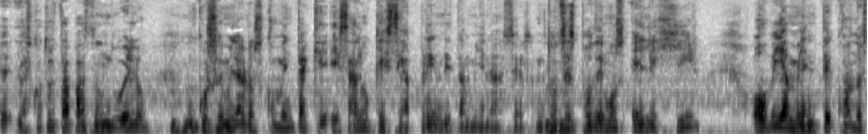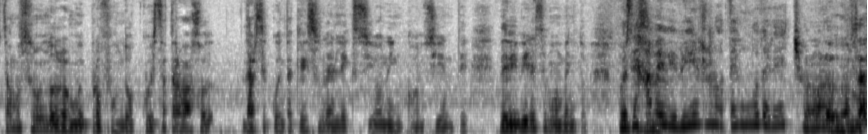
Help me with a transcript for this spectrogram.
eh, las cuatro etapas de un duelo, un curso de milagros comenta que es algo que se aprende también a hacer. Entonces podemos elegir Obviamente, cuando estamos en un dolor muy profundo, cuesta trabajo darse cuenta que es una elección inconsciente de vivir ese momento. Pues déjame vivirlo, tengo derecho, ¿no? O sea,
